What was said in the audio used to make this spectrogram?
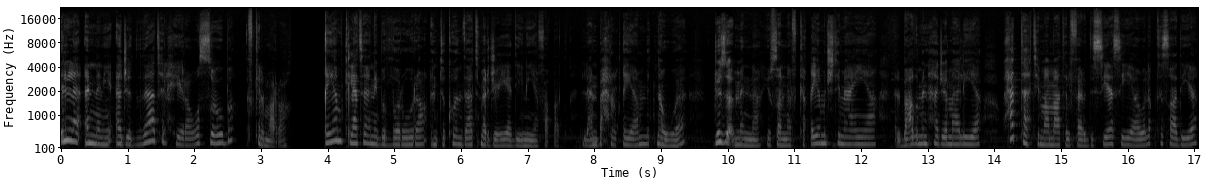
إلا أنني أجد ذات الحيرة والصعوبة في كل مرة. قيمك لا تعني بالضرورة أن تكون ذات مرجعية دينية فقط لأن بحر القيم متنوع جزء منه يصنف كقيم اجتماعية البعض منها جمالية وحتى اهتمامات الفرد السياسية والاقتصادية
